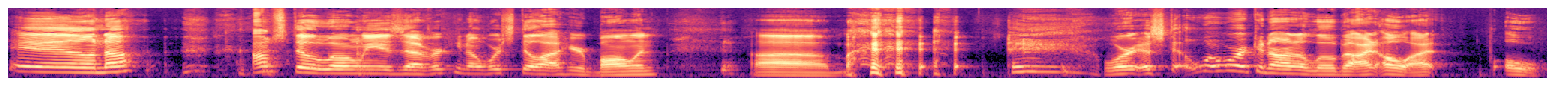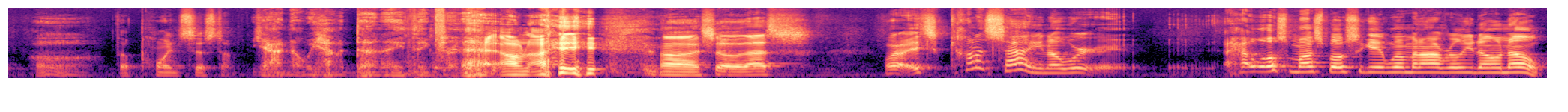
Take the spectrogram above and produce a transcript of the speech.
Hell no. I'm still lonely as ever. You know, we're still out here balling. Um, we're still we're working on it a little bit. I oh I oh the point system. Yeah, no, we haven't done anything for that. I'm not. uh, so that's well, it's kind of sad. You know, we're how else am I supposed to get women? I really don't know.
